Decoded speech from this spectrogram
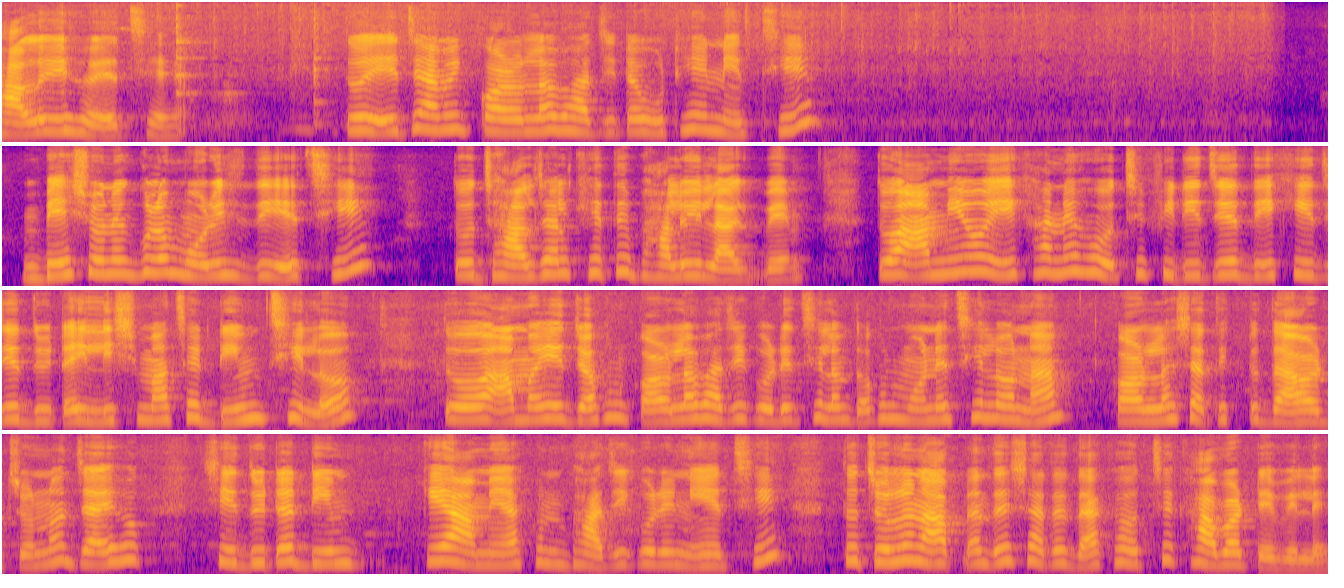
ভালোই হয়েছে। তো এই যে আমি করলা ভাজিটা উঠিয়ে নিচ্ছি। বেশ অনেকগুলো মরিচ দিয়েছি। তো ঝাল ঝাল খেতে ভালোই লাগবে। তো আমিও এখানে হচ্ছে ফ্রিজে দেখি যে দুইটা ইলিশ মাছের ডিম ছিল। তো আমি যখন করলা ভাজি করেছিলাম তখন মনে ছিল না করলার সাথে একটু দেওয়ার জন্য। যাই হোক, সেই দুইটা ডিমকে আমি এখন ভাজি করে নিয়েছি। তো চলুন আপনাদের সাথে দেখা হচ্ছে খাবার টেবিলে।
